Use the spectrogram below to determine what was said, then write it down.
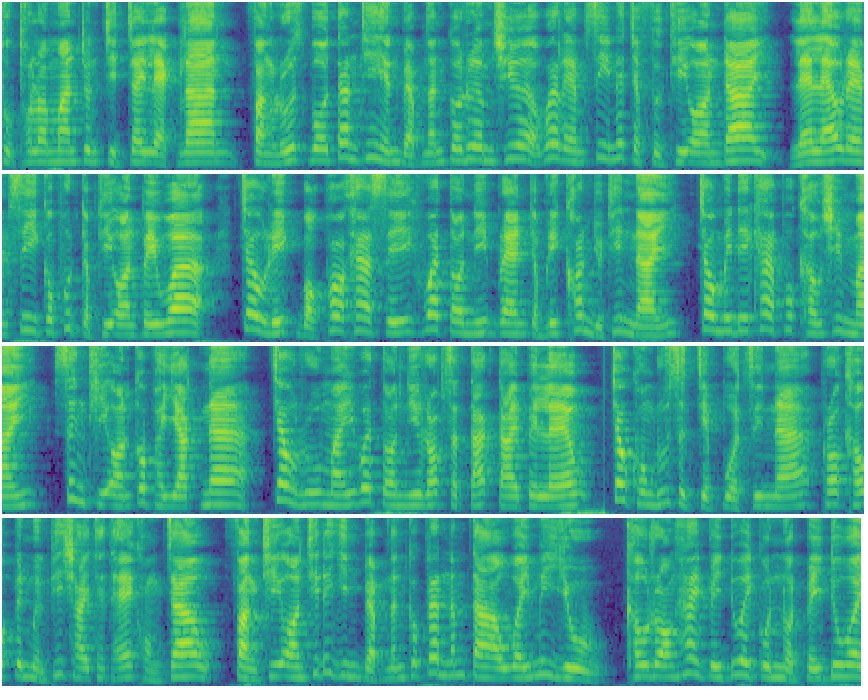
ถูกทรมานจนจิตใจแหลกลาน ฝั่งรูสโบตันที่เห็นแบบนั้นก็เริ่มเชื่อว่าแรมซี่น่าจะฝึกทีออนได้ และแล้วแรมซี่ก็พูดกับทีออนไปว่าเจ้าริกบอกพ่อข้าซิว่าตอนนี้แบรนด์กับริคคอนอยู่ที่ไหน เจ้าไม่ได้ฆ่าพวกเขาใช่ไหม ซึ่งทีออนก็พยักหน้า เจ้ารู้ไหมว่าตอนนี้ร็อบสตาร์กตายไปแล้ว เจ้าคงรู้สึกเจ็บปวดสินะ เพราะเขาเป็นเหมือนพี่ชายแท้ๆของเจ้า ฝั่งทีออนที่ได้ยินแบบนั้นก็กลั้นน้ำตาเอาไว้ไม่อยู่ เขาร้องไห้ไปด้วยกลหนดไปด้วย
